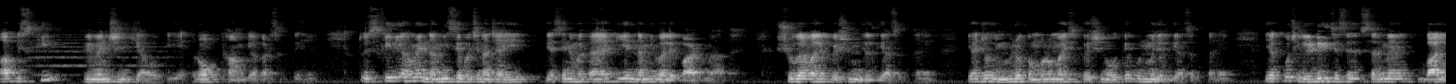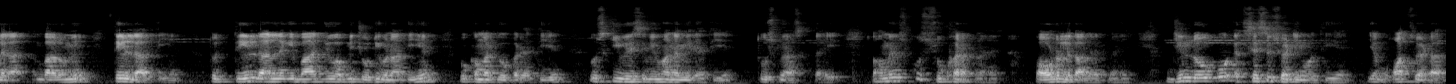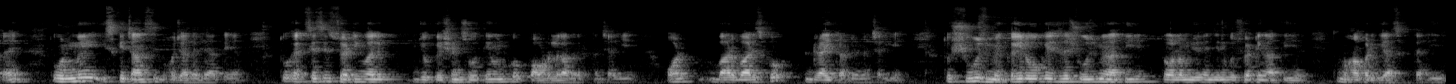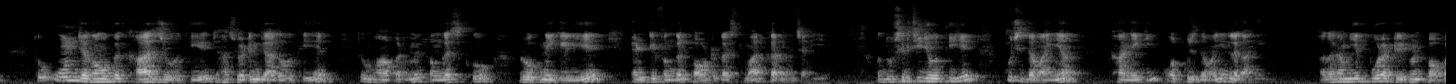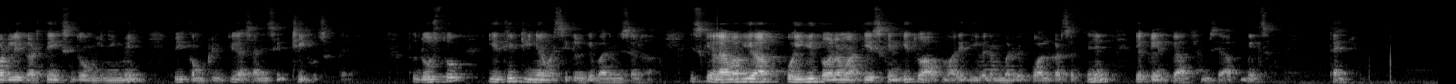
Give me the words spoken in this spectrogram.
अब इसकी प्रिवेंशन क्या होती है, रोकथाम क्या कर सकते हैं। तो इसके लिए हमें नमी से बचना चाहिए। जैसे ने बताया कि ये नमी वाले पार्ट में आता है। शुगर वाले पेशेंट जल्दी आ सकता है, या जो इम्यूनो कम्प्रोमाइज पेशेंट होते हैं, उनमें जल्दी आ सकता है। या कुछ लेडीज़ जैसे सर में बाल लगा, बालों में तेल डालती हैं। तो तेल डालने के बाद जो अपनी चोटी बनाती है, वो कमर के ऊपर रहती है। तो उसकी वजह से भी वहाँ नमी रहती है तो उसमें आ सकता है। तो हमें उसको सूखा रखना है। पाउडर लगा के रखना है। जिन लोगों को एक्सेसिव स्वेटिंग होती है या बहुत स्वेट आता है तो उनमें इसके चांसेस बहुत ज़्यादा जाते हैं। तो एक्सेसिव स्वेटिंग वाले जो पेशेंट्स होते हैं, उनको पाउडर लगा के रखना चाहिए और बार बार इसको ड्राई कर देना चाहिए। तो शूज़ में, कई लोगों के जैसे शूज़ में आती है प्रॉब्लम जो है, जिनको स्वेटिंग आती है तो वहाँ पर भी आ सकता है ये। तो उन जगहों पर खास जो होती है, जहाँ स्वेटिंग ज़्यादा होती है तो वहाँ पर हमें फंगस को रोकने के लिए एंटी फंगल पाउडर का इस्तेमाल करना चाहिए। और दूसरी चीज़ होती है, कुछ दवाइयाँ खाने की और कुछ दवाइयाँ लगाने की। अगर हम ये पूरा ट्रीटमेंट प्रॉपरली करते हैं एक से दो महीने में तो ये कम्प्लीटली आसानी से ठीक हो सकता है। तो दोस्तों, ये थी टीना वर्सिकल के बारे में सलाह। इसके अलावा भी आप कोई भी प्रॉब्लम आती है स्किन की तो आप हमारे दिए नंबर पर कॉल कर सकते हैं या क्लिनिक पे आके हमसे आप मिल सकते हैं। Thank you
